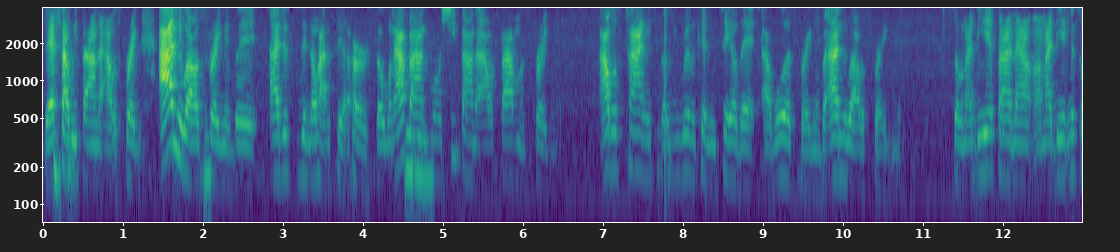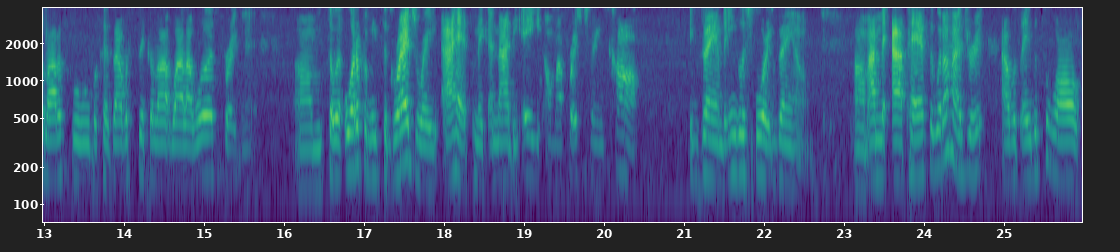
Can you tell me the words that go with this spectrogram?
That's how we found out I was pregnant. I knew I was pregnant, but I just didn't know how to tell her. So when I found mm-hmm. when she found out I was five months pregnant, I was tiny, so you really couldn't tell that I was pregnant, but I knew I was pregnant. So when I did find out, um, I did miss a lot of school because I was sick a lot while I was pregnant. Um, so in order for me to graduate, I had to make a 98 on my freshman comp exam, the English 4 exam. Um, I, I passed it with 100. I was able to walk.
